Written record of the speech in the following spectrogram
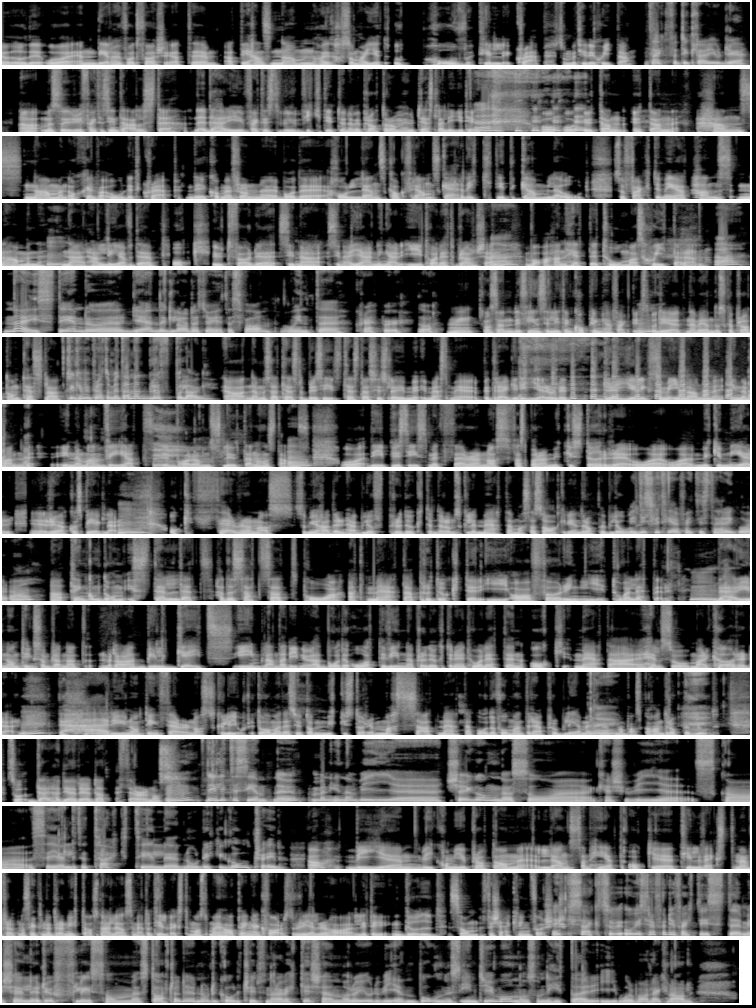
Och, det, och en del har ju fått för sig att, att det är hans namn som har gett upphov till crap, som betyder skita. Tack för att du klargjorde det. Ja, men så är det ju faktiskt inte alls det. Det här är ju faktiskt viktigt när vi pratar om hur Tesla ligger till. Och, och, utan, utan hans namn och själva ordet crap, det kommer från eh, både holländska och franska, riktigt gamla ord. Så faktum är att hans namn Mm. när han levde och utförde sina, sina gärningar i toalettbranschen Ja. var, han hette Thomas Skitaren. Ja, nice. Det är ändå, jag är ändå glad att jag heter Svan och inte Crapper då. Mm. Och sen, det finns en liten koppling här faktiskt. Mm. Och det är att när vi ändå ska prata om Tesla, Så kan vi prata om ett annat bluffbolag. Ja, nej så här, Tesla, precis. Tesla sysslar ju mest med bedrägerier och det dröjer liksom innan, innan, man, innan man vet var de slutar någonstans. Och det är precis som ett Theranos, fast bara mycket större och, och mycket mer eh, rök och speglar. Mm. Och Theranos, som ju hade den här bluffprodukten där de skulle mäta massa saker i en droppe blod. Vi diskuterade faktiskt det här igår. Ja. Ja, tänk om de istället hade satsat på att mäta produkter i avföring i toaletter. Mm. Det här är ju någonting som bland annat, bland annat Bill Gates är inblandad i nu. Att både återvinna produkterna i toaletten och mäta hälsomarkörer där. Mm. Det här är ju någonting Theranos skulle gjort. Då har man dessutom mycket större massa att mäta på. Då får man inte det här problemet med Nej. att man bara ska ha en droppe blod. Så där hade jag räddat Theranos. Mm, det är lite sent nu, men innan vi eh, kör igång då så eh, kanske vi eh, ska säga lite tack till Nordic Gold Trade. Ja, vi, eh, vi kommer ju prata om lönsamhet och eh, tillväxt, men för att man ska kunna dra nytta av sån här lönsamhet och tillväxt, då måste man ju ha pengar kvar. Så det gäller att ha lite guld som försäkring först. Exakt, så vi, och vi träffade ju faktiskt eh, Michel Ruffli som startade Nordic Gold Trade för några veckor sedan och då gjorde vi en bonusintervju med honom som ni hittar i vår vanliga kanal.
